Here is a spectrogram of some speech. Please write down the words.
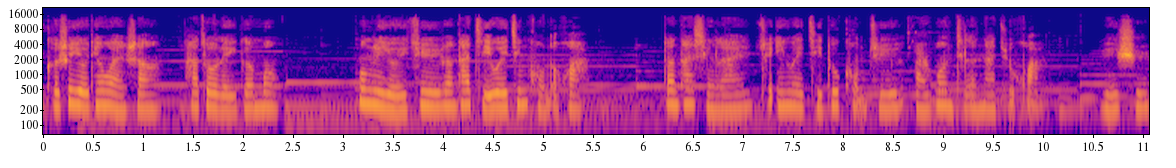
可是有天晚上，他做了一个梦，梦里有一句让他极为惊恐的话，当他醒来，却因为极度恐惧而忘记了那句话。于是，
